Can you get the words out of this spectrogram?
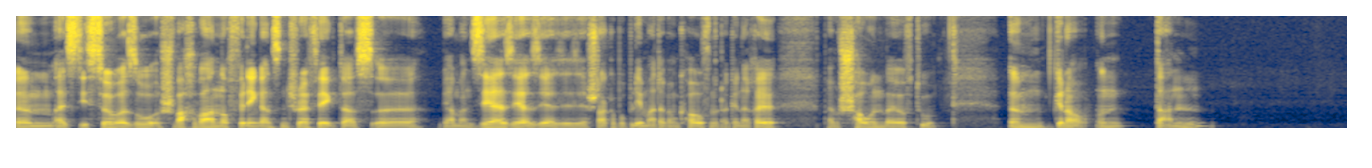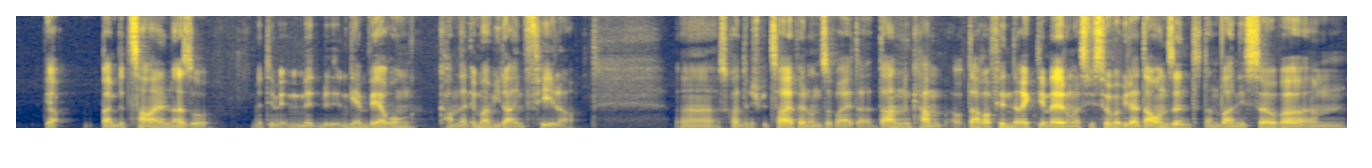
ähm, als die Server so schwach waren noch für den ganzen Traffic, dass äh, ja, man sehr, sehr, sehr, sehr, sehr starke Probleme hatte beim Kaufen oder generell beim Schauen bei Off2. Ähm, genau, und dann, ja, beim Bezahlen, also mit, dem, mit, mit Ingame-Währung, kam dann immer wieder ein Fehler. Äh, es konnte nicht bezahlt werden und so weiter. Dann kam daraufhin direkt die Meldung, dass die Server wieder down sind. Dann waren die Server ähm,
